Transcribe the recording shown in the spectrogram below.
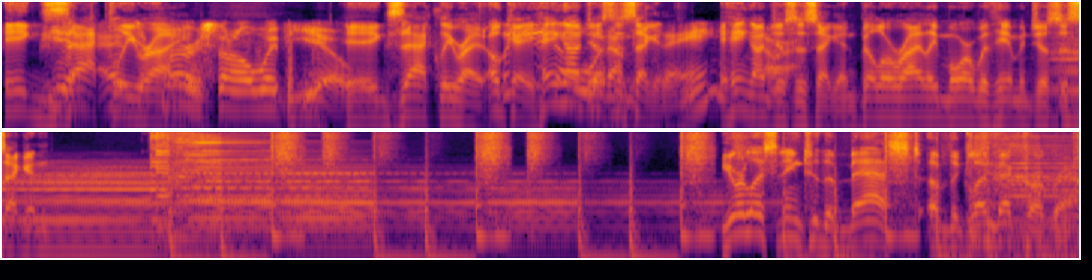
exactly Yeah, right. Personal with you. Exactly right. Okay, hang on just a I'm second. saying. Hang on All just right. a second. Bill O'Reilly, more with him in just a second. You're listening to the best of the Glenn Beck program.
